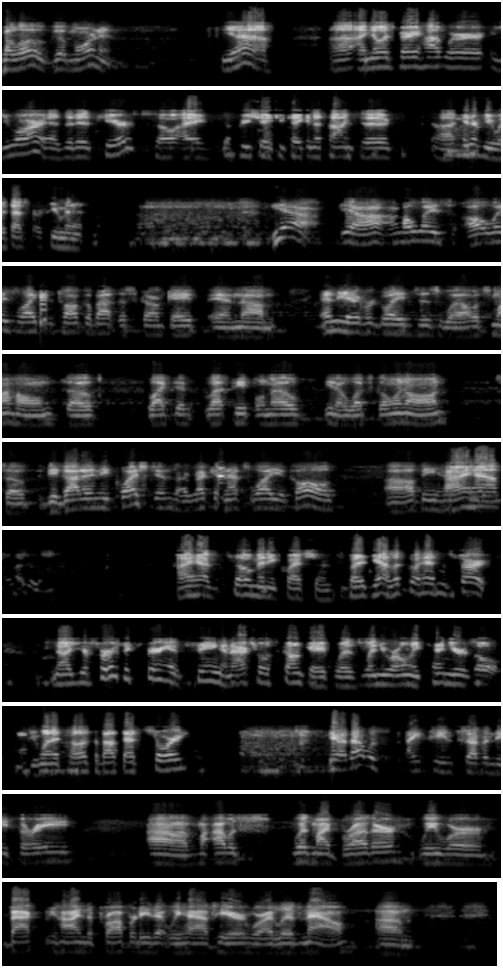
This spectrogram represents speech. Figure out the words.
Hello, good morning. Yeah, uh, I know it's very hot where you are, as it is here, so I appreciate you taking the time to uh, interview with us for a few minutes. Yeah, yeah, I always always like to talk about the skunk ape and um, and the Everglades as well. It's my home, so like to let people know, you know, what's going on. So if you got any questions, I reckon that's why you called. Uh, I'll be happy. I have. I have so many questions, but yeah, let's go ahead and start. Now, your first experience seeing an actual skunk ape was when you were only 10 years old. Do you want to tell us about that story? Yeah, that was 1973. Um, I was with my brother. We were back behind the property that we have here where I live now. Um,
